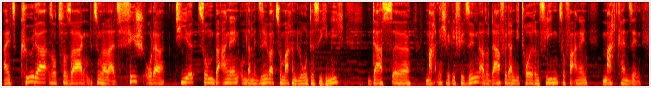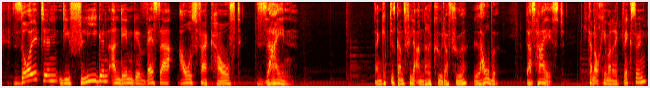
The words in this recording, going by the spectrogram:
als Köder sozusagen, beziehungsweise als Fisch oder Tier zum Beangeln, um damit Silber zu machen, lohnt es sich nicht. Das äh, macht nicht wirklich viel Sinn. Also dafür dann die teuren Fliegen zu verangeln, macht keinen Sinn. Sollten die Fliegen an dem Gewässer ausverkauft sein, dann gibt es ganz viele andere Köder für Laube. Das heißt, ich kann auch hier mal direkt wechseln.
